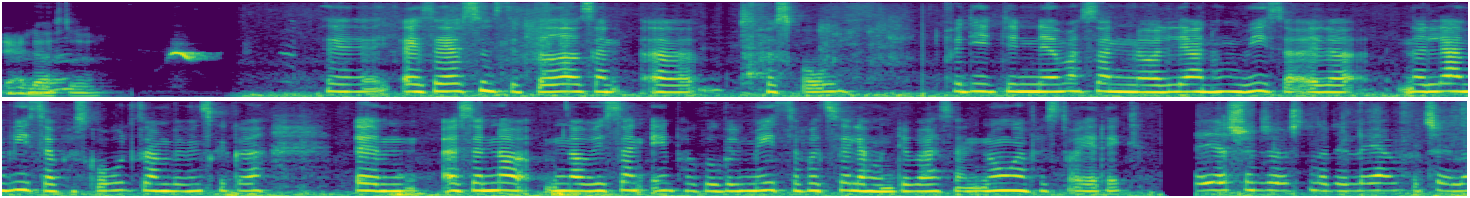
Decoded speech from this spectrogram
Ja, lad os det. Øh, altså, jeg synes, det er bedre sådan, øh, på skole. Fordi det er nemmere sådan, når læreren hun viser, eller når læreren viser på skole, sådan, hvad man skal gøre. Øhm, altså, når, når vi er sådan ind på Google Meet, så fortæller hun det bare sådan, nogle gange forstår jeg det ikke. Jeg synes også, når det er læreren fortæller.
